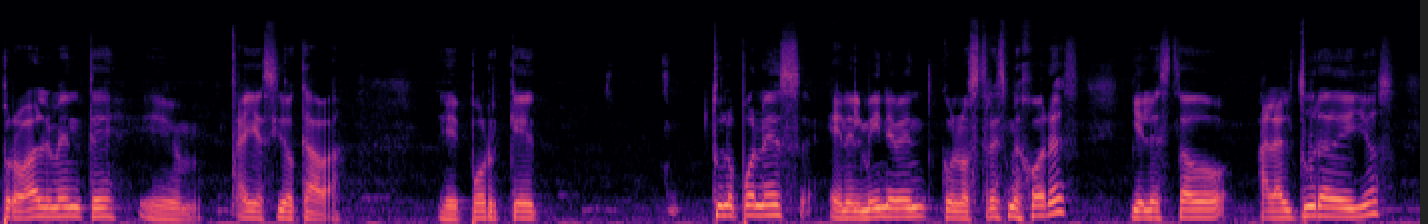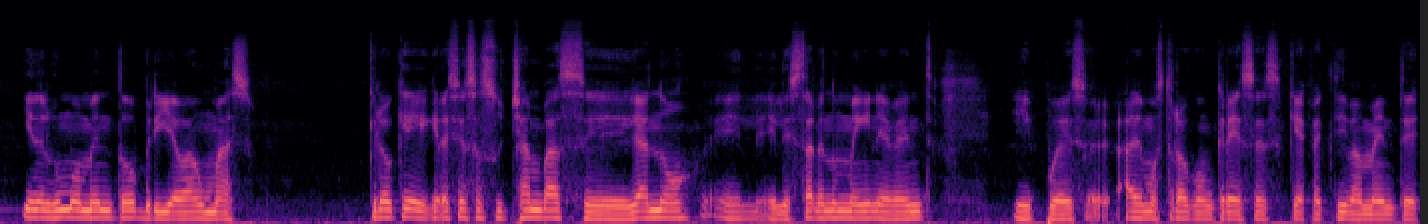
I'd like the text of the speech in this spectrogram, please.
probablemente eh, haya sido Cava. Eh, porque tú lo pones en el main event con los tres mejores y él ha estado a la altura de ellos y en algún momento brillaba aún más. Creo que gracias a su chamba se ganó el, estar en un main event y pues ha demostrado con creces que efectivamente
